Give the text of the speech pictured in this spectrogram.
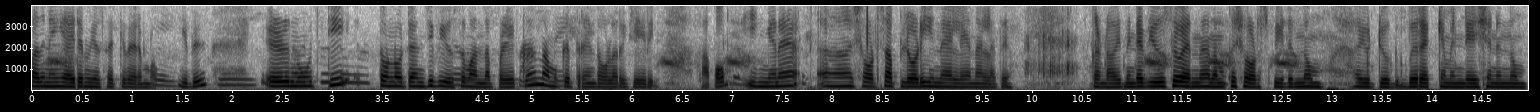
പതിനയ്യായിരം വ്യൂസൊക്കെ വരുമ്പോൾ ഇത് എഴുന്നൂറ്റി തൊണ്ണൂറ്റഞ്ച് വ്യൂസ് വന്നപ്പോഴേക്ക് നമുക്ക് ഇത്രയും ഡോളർ കയറി. അപ്പം ഇങ്ങനെ ഷോർട്സ് അപ്ലോഡ് ചെയ്യുന്നതല്ലേ നല്ലത്? കണ്ടോ? ഇതിന്റെ വ്യൂസ് വരുന്നത് നമുക്ക് ഷോർട്സ് ഫീഡിൽ നിന്നും യൂട്യൂബ് റെക്കമെൻഡേഷനിൽ നിന്നും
